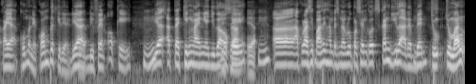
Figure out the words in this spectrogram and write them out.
kayak Kuman ya, komplit gitu ya. Dia defend oke, dia attacking mainnya juga oke. ya. Eh, akurasi passing sampai 90% coach kan gila ada back. Cum- cuman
